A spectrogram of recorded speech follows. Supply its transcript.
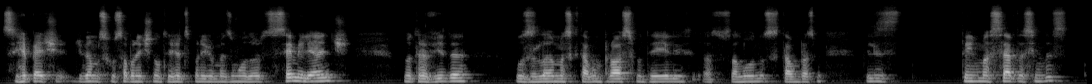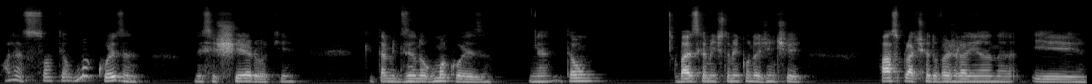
se repete, digamos que o sabonete não esteja disponível, mas um odor semelhante, noutra vida, os lamas que estavam próximo dele, os alunos que estavam próximos, eles têm uma certa assim, mas olha só, tem alguma coisa nesse cheiro aqui que está me dizendo alguma coisa. Né? Então, basicamente também quando a gente faz prática do Vajrayana e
